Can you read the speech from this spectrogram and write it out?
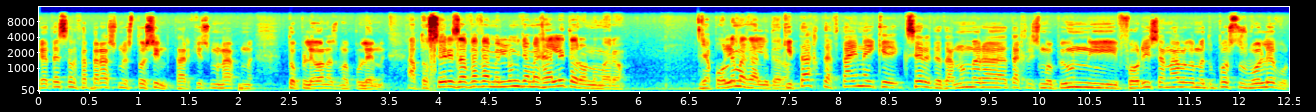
14% θα περάσουμε στο συν. Θα αρχίσουμε να έχουμε το πλεόνασμα που λέμε. Από το ΣΥΡΙΖΑ βέβαια μιλούν για μεγαλύτερο νούμερο. Για πολύ μεγαλύτερο. Κοιτάξτε, αυτά είναι και ξέρετε, τα νούμερα τα χρησιμοποιούν οι φορείς ανάλογα με το πώς τους βολεύουν.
